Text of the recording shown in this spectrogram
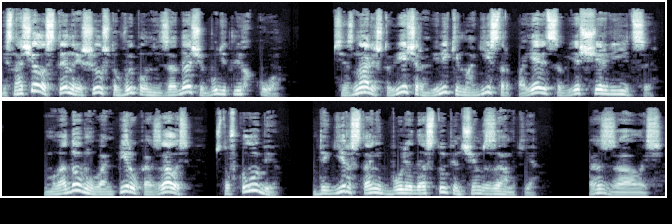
И сначала Стэн решил, что выполнить задачу будет легко. Все знали, что вечером великий магистр появится в ящерице. Молодому вампиру казалось, что в клубе Дегир станет более доступен, чем в замке. Казалось.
